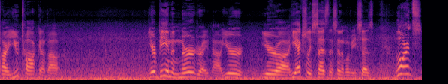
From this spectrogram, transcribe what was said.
are you talking about? You're being a nerd right now. You're. You're. Uh, he actually says this in the movie. He says, Lawrence,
